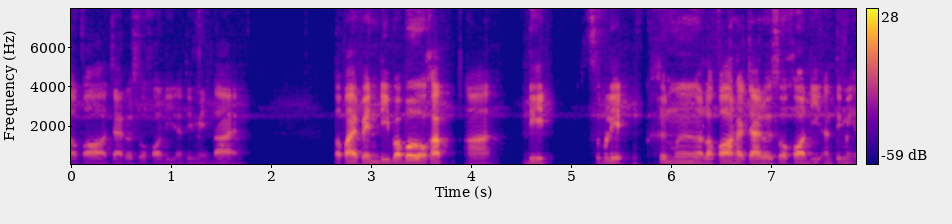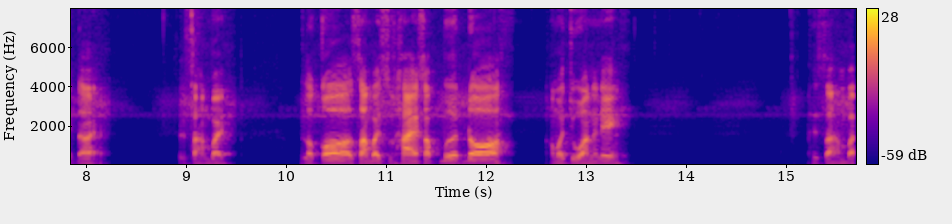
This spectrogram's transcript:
แล้วก็จ่ายด้วยโซคอดีดอันติเมตได้ ต่อไปเป็นดีบับเบิลครับอ่าดีดสปริตขึ้นมือ แล้วก็ถ้าจ่ายด้วยโซคอดีดอันติเมตได้สามใบ แล้วก็สามใบสุดท้ายครับเบิร์ดดอเอามาจวนนั่นเองสามใบ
